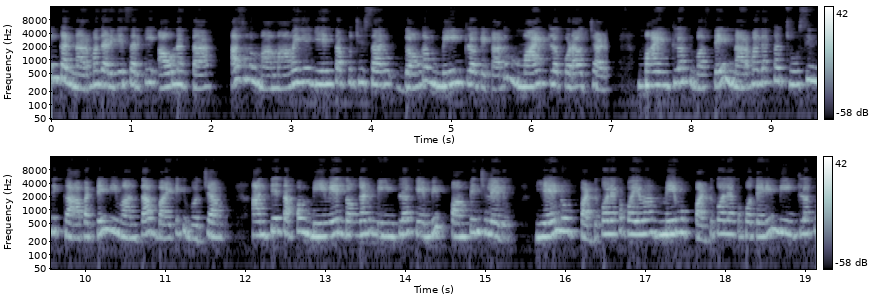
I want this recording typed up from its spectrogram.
ఇంకా నర్మద అడిగేసరికి అవునత్త అసలు మా మామయ్య ఏం తప్పు చేశారు? దొంగ మీ ఇంట్లోకి కాదు మా ఇంట్లో కూడా వచ్చాడు. మా ఇంట్లోకి వస్తే నర్మదక్క చూసింది కాబట్టే మేమంతా బయటికి వచ్చాము. అంతే తప్ప మేమే దొంగని మీ ఇంట్లోకి ఏమి పంపించలేదు. ఏ నువ్వు పట్టుకోలేకపోయావా? మేము పట్టుకోలేకపోతేనే మీ ఇంట్లోకి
